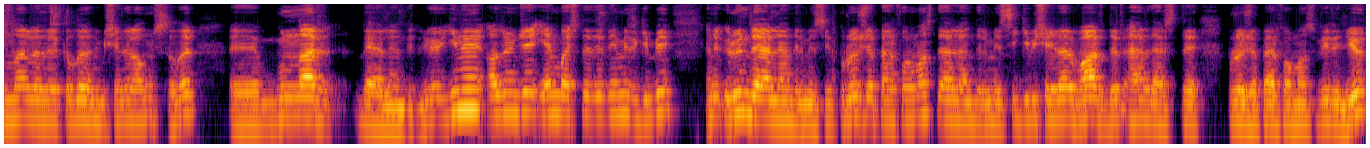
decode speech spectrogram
bunlarla alakalı hani bir şeyler almışsalar e, bunlar değerlendiriliyor. Yine az önce en başta dediğimiz gibi hani ürün değerlendirmesi, proje performans değerlendirmesi gibi şeyler vardır. Her derste proje performans veriliyor.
